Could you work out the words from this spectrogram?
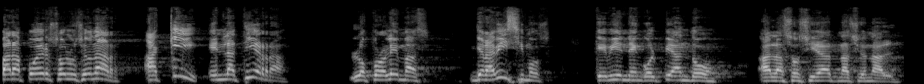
para poder solucionar aquí en la tierra los problemas gravísimos que vienen golpeando a la sociedad nacional.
